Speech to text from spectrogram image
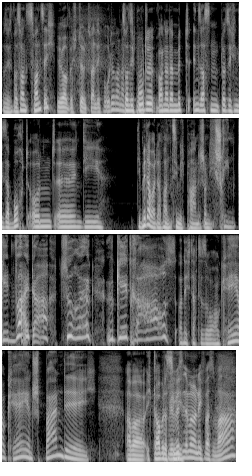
was waren es, 20? Ja, bestimmt. 20 Boote waren das. 20 Boote waren da dann mit Insassen plötzlich in dieser Bucht und äh, die, die Mitarbeiter waren ziemlich panisch und die schrien, geht weiter, zurück, geht raus. Und ich dachte so, okay, okay, entspann dich. Aber ich glaube, dass Wir sie, wissen immer noch nicht, was war,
